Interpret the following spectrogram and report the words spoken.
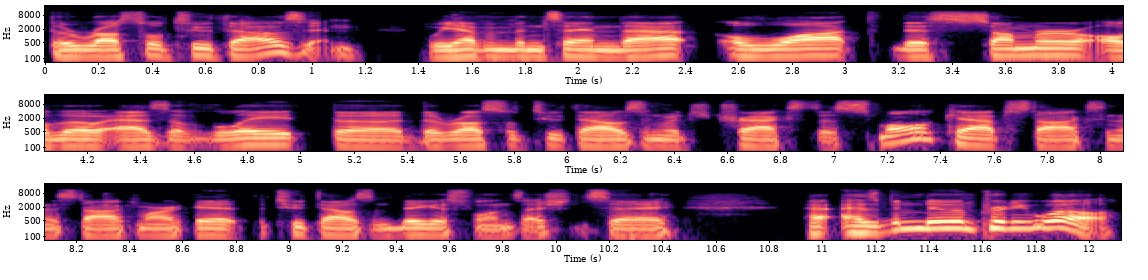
the Russell 2000. We haven't been saying that a lot this summer, although as of late, the, the Russell 2000, which tracks the small cap stocks in the stock market, the 2000 biggest ones, I should say, ha- has been doing pretty well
